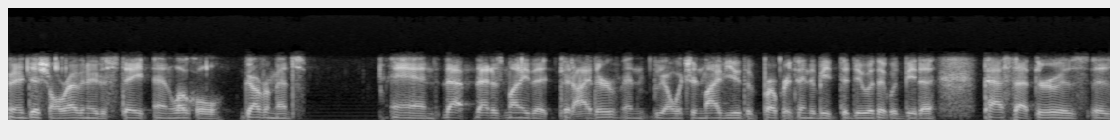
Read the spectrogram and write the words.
in additional revenue to state and local governments. And that that is money that could either, and you know, which in my view, the appropriate thing to be to do with it would be to pass that through as as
